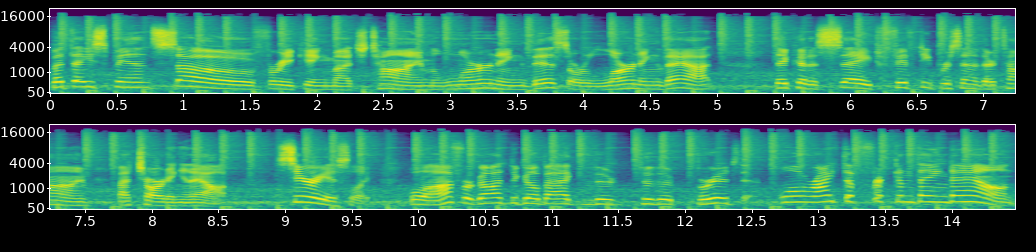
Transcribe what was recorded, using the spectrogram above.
But they spent so freaking much time learning this or learning that, they could have saved 50% of their time by charting it out. Seriously. Well, I forgot to go back to the, to the bridge. There. Well, write the frickin' thing down.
